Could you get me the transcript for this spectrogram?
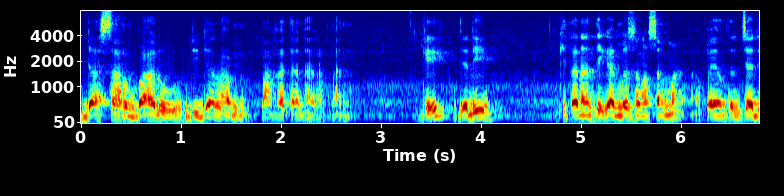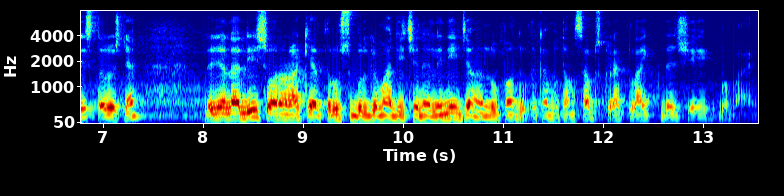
dasar baru di dalam Pakatan Harapan. Okey jadi kita nantikan bersama-sama apa yang terjadi seterusnya. Dan yang tadi suara rakyat terus bergema di channel ini. Jangan lupa untuk tekan butang subscribe like dan share. Bye bye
